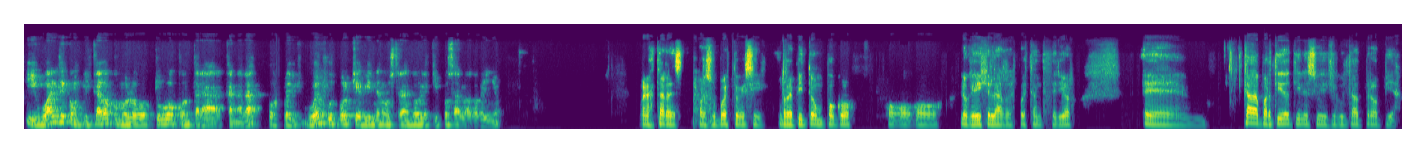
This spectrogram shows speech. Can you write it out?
igual de complicado como lo tuvo contra Canadá por el buen fútbol que viene mostrando el equipo salvadoreño. Buenas tardes, por supuesto que sí. Repito un poco lo que dije en la respuesta anterior. Eh, cada partido tiene su dificultad propia,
